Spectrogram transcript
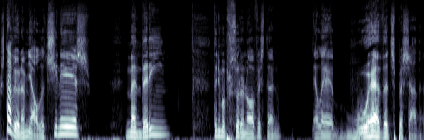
Estava eu na minha aula de chinês, mandarim. Tenho uma professora nova este ano. Ela é boeda despachada.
